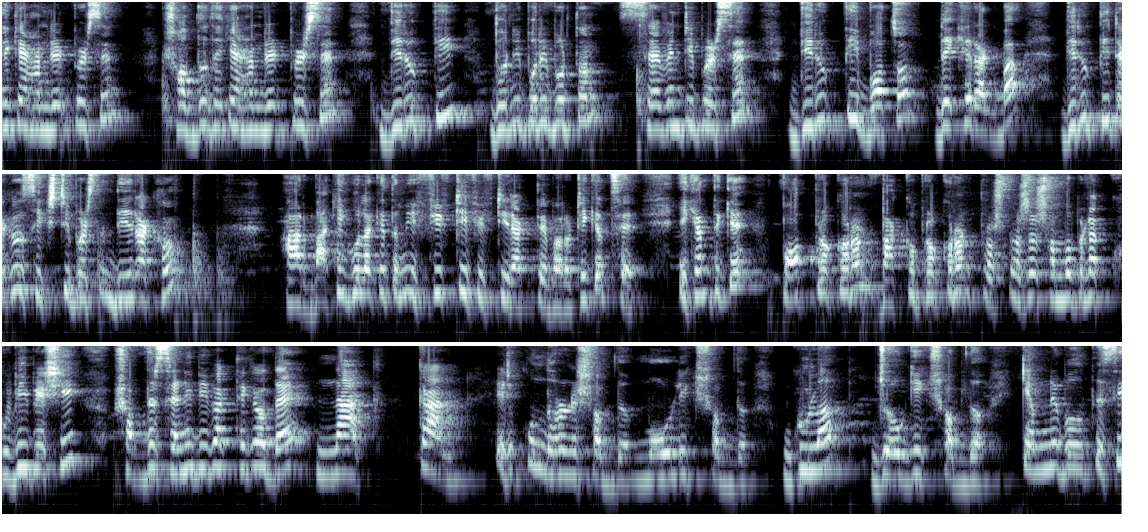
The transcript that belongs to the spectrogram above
থেকে হান্ড্রেড পার্সেন্ট, শব্দ থেকে হান্ড্রেড পার্সেন্ট, দ্বিরুক্তি, ধ্বনি পরিবর্তন সেভেন্টি পার্সেন্ট, দ্বিরুক্তি, বচন দেখে রাখবা, দ্বিরুক্তিটাকেও সিক্সটি পার্সেন্ট দিয়ে রাখো। আর বাকিগুলোকে তুমি ফিফটি ফিফটি রাখতে পারো, ঠিক আছে? এখান থেকে পদ প্রকরণ, বাক্য প্রকরণ, প্রশ্ন আসার সম্ভাবনা খুবই বেশি। শব্দের শ্রেণি বিভাগ থেকেও দেয় নাক, কান। এটি কোন ধরনের শব্দ? মৌলিক শব্দ। গুলাব যৌগিক শব্দ। কেমনে বলতেছি?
